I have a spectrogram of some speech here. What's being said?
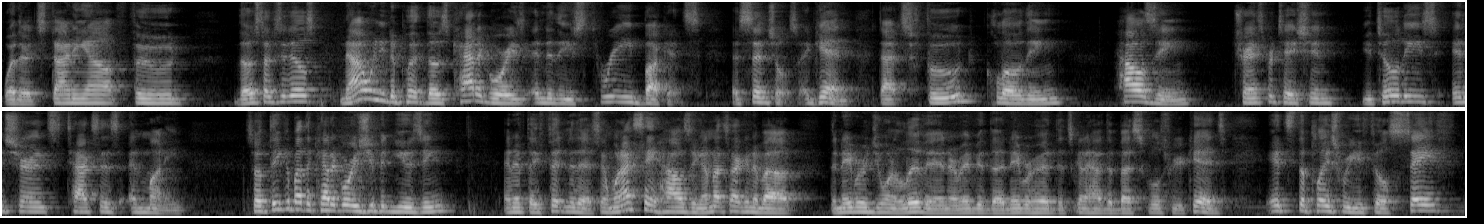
whether it's dining out, food, those types of deals. Now we need to put those categories into these three buckets essentials. Again, that's food, clothing, housing, transportation, utilities, insurance, taxes, and money. So think about the categories you've been using and if they fit into this. And when I say housing, I'm not talking about the neighborhood you want to live in or maybe the neighborhood that's going to have the best schools for your kids. It's the place where you feel safe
